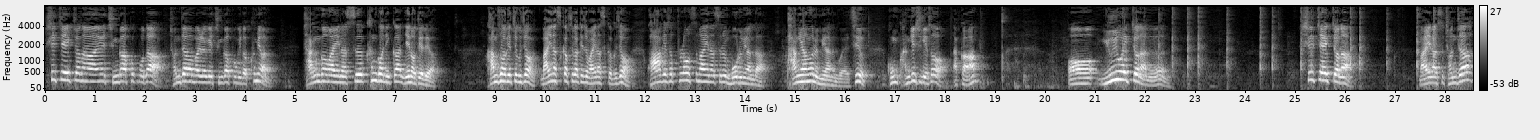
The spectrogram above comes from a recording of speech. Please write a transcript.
실제 핵전화의 증가폭보다 전자 반발력의 증가폭이 더 크면 작은 거 마이너스 큰 거니까 얘는 어떻게 돼요? 감소하겠죠. 그죠? 마이너스 값을 갖겠죠. 마이너스 값. 그죠? 과학에서 플러스 마이너스는 뭘 의미한다? 방향을 의미하는 거예요. 즉, 공, 관계식에서 아까 어, 유효 핵전화는 실제 핵전화 마이너스 전자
